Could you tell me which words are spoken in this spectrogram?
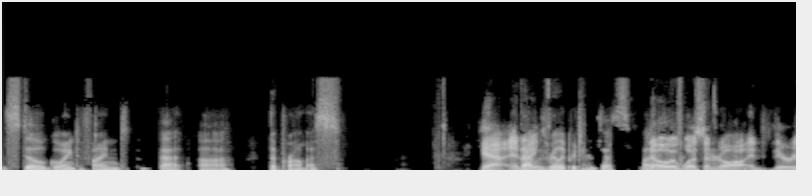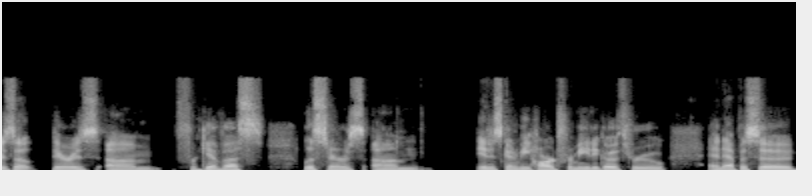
still going to find that uh, the promise. Yeah, and that I, was really pretentious. But. No, it wasn't at all. And there is a there is um forgive us listeners um it is going to be hard for me to go through an episode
